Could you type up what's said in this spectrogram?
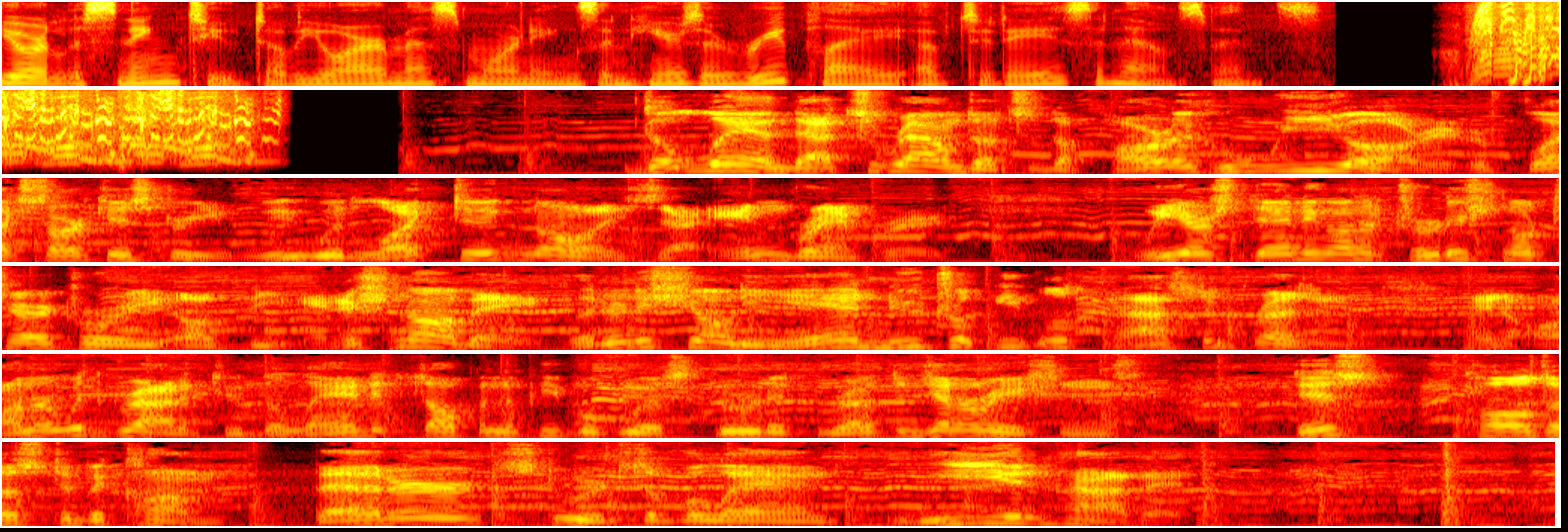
You're listening to WRMS Mornings, and here's a replay of today's announcements. The land that surrounds us is a part of who we are. It reflects our history. We would like to acknowledge that in Brantford, we are standing on the traditional territory of the Anishinaabe, Haudenosaunee, and neutral peoples past and present, and honor with gratitude the land itself and the people who have stewarded it throughout the generations. This calls us to become better stewards of the land we inhabit.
